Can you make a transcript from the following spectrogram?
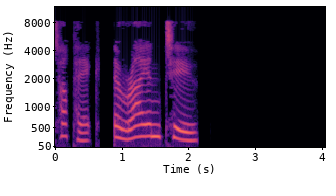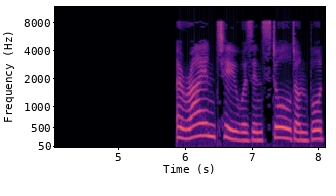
Topic Orion 2 Orion 2 was installed on board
